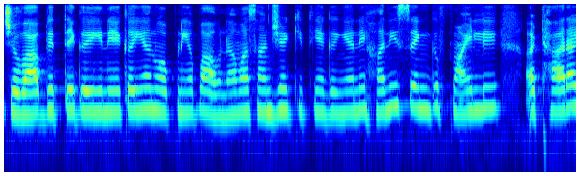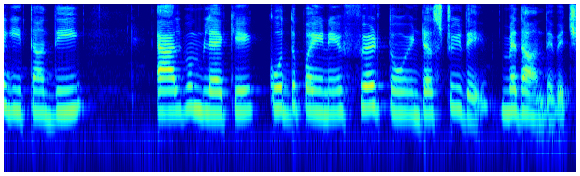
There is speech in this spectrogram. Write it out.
ਜਵਾਬ ਦਿੱਤੇ ਗਏ ਨੇ, ਕਈਆਂ ਨੂੰ ਆਪਣੀਆਂ ਭਾਵਨਾਵਾਂ ਸਾਂਝੀਆਂ ਕੀਤੀਆਂ ਗਈਆਂ ਨੇ। ਹਨੀ ਸਿੰਘ ਫਾਈਨਲੀ 18 ਗੀਤਾਂ ਦੀ ਐਲਬਮ ਲੈ ਕੇ ਕੁੱਦ ਪਏ ਨੇ, ਫਿਰ ਤੋਂ ਇੰਡਸਟਰੀ ਦੇ ਮੈਦਾਨ ਦੇ ਵਿੱਚ।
